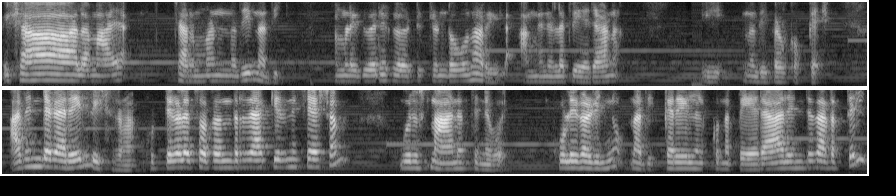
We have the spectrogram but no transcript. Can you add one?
വിശാലമായ ചർമ്മണ്ണതി നദി. നമ്മൾ ഇതുവരെ കേട്ടിട്ടുണ്ടോ എന്നറിയില്ല അങ്ങനെയുള്ള പേരാണ് ഈ നദികൾക്കൊക്കെ. അതിന്റെ കരയിൽ വിശ്രമം. കുട്ടികളെ സ്വതന്ത്രരാക്കിയതിനു ശേഷം ഗുരു സ്നാനത്തിന് പോയി. കുളി കഴിഞ്ഞു. നദിക്കരയിൽ നിൽക്കുന്ന പേരാലിന്റെ തടത്തിൽ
